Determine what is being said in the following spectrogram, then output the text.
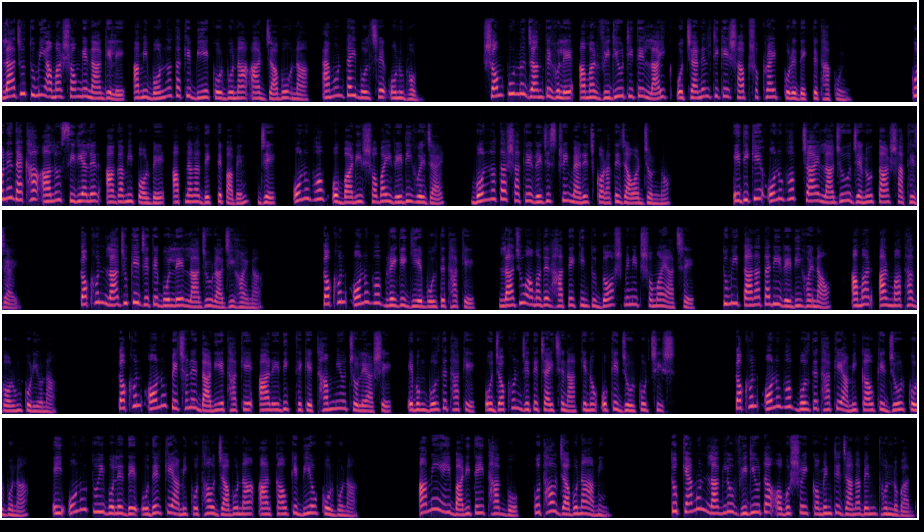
লাজু, তুমি আমার সঙ্গে না গেলে আমি বন্যতাকে বিয়ে করব না আর যাব না, এমনটাই বলছে অনুভব। সম্পূর্ণ জানতে হলে আমার ভিডিওটিতে লাইক ও চ্যানেলটিকে সাবস্ক্রাইব করে দেখতে থাকুন। কোণে দেখা আলো সিরিয়ালের আগামী পর্বে আপনারা দেখতে পাবেন যে অনুভব ও বাড়ির সবাই রেডি হয়ে যায় বন্যতার সাথে রেজিস্ট্রি ম্যারেজ করাতে যাওয়ার জন্য। এদিকে অনুভব চায় লাজুও যেন তার সাথে যায়। তখন লাজুকে যেতে বললে লাজু রাজি হয় না। তখন অনুভব রেগে গিয়ে বলতে থাকে, লাজু আমাদের হাতে কিন্তু দশ মিনিট সময় আছে, তুমি তাড়াতাড়ি রেডি হয়ে নাও, আমার আর মাথা গরম করিও না। তখন অনু পেছনে দাঁড়িয়ে থাকে আর এদিক থেকে ঠাম্মিও চলে আসে এবং বলতে থাকে, ও যখন যেতে চাইছে না কেন ওকে জোর করছিস? তখন অনুভব বলতে থাকে, আমি কাউকে জোর করব না এই অনু তুই বলে দে ওদেরকে আমি কোথাও যাব না আর কাউকে বিয়েও করব না। আমি এই বাড়িতেই থাকব, কোথাও যাব না আমি। তো কেমন লাগল ভিডিওটা অবশ্যই কমেন্টে জানাবেন, ধন্যবাদ।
